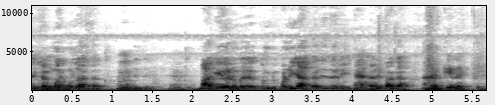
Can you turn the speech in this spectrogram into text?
ते. शंभर मुलं असतात. तिथे. मागे तुम्ही पण या कधीतरी. आणि बघा नक्की नक्की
